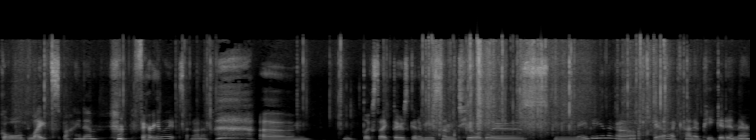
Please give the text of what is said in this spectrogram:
Gold lights behind him. Fairy lights? I don't know. Um, looks like there's going to be some teal blues maybe in there. Oh, yeah, I kind of peek it in there.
